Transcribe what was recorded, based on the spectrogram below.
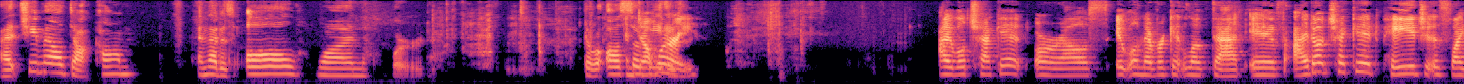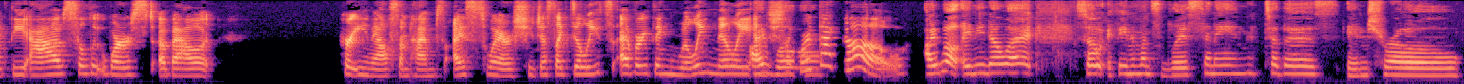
at gmail.com. And that is all one word. There will also and don't be worry. I will check it or else it will never get looked at. If I don't check it, Paige is like the absolute worst about her email sometimes. I swear. She just like deletes everything willy nilly I and she's like, Where'd that go? I will. And you know what? So if anyone's listening to this intro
